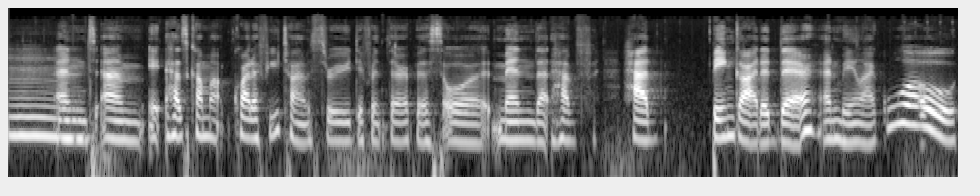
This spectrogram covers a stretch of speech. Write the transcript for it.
Mm. And um, it has come up quite a few times through different therapists or men that have had been guided there and being like, whoa.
